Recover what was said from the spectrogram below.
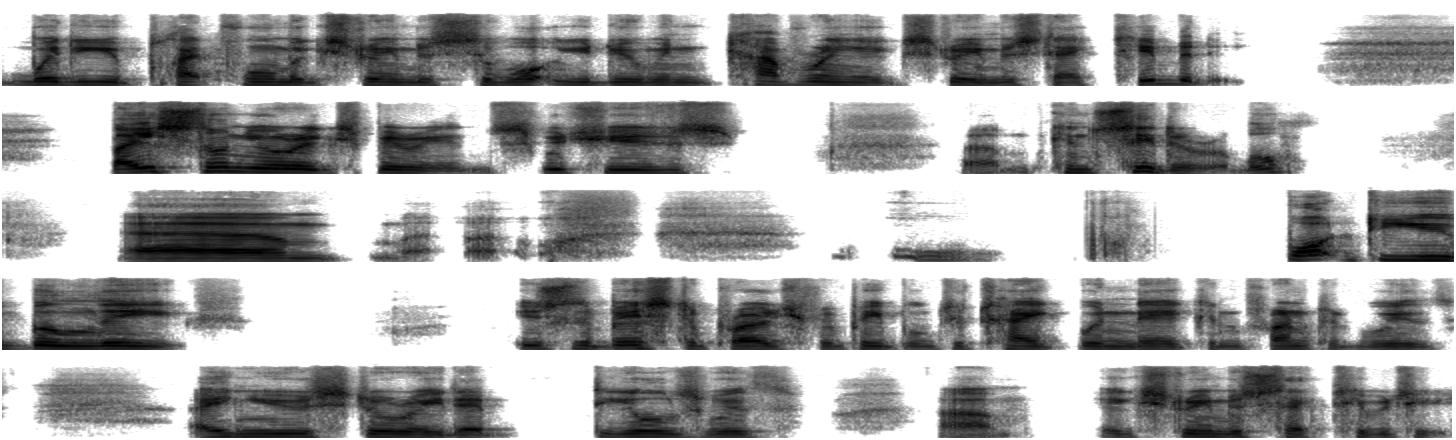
whether you platform extremists or what you do in covering extremist activity. Based on your experience, which is um, considerable, um, what do you believe is the best approach for people to take when they're confronted with a news story that deals with um, extremist activity?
